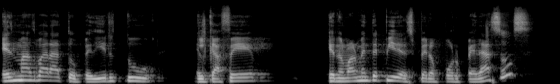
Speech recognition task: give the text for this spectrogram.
Es más barato pedir tú el café que normalmente pides, pero por pedazos,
